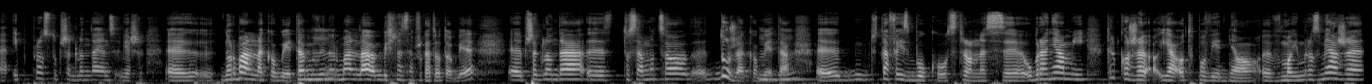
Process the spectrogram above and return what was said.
E, I po prostu przeglądając, wiesz, e, normalna kobieta, mówię normalna, myśląc na przykład o tobie, e, przegląda to samo, co duża kobieta. E, Na Facebooku stronę z ubraniami, tylko że ja odpowiednio w moim rozmiarze,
